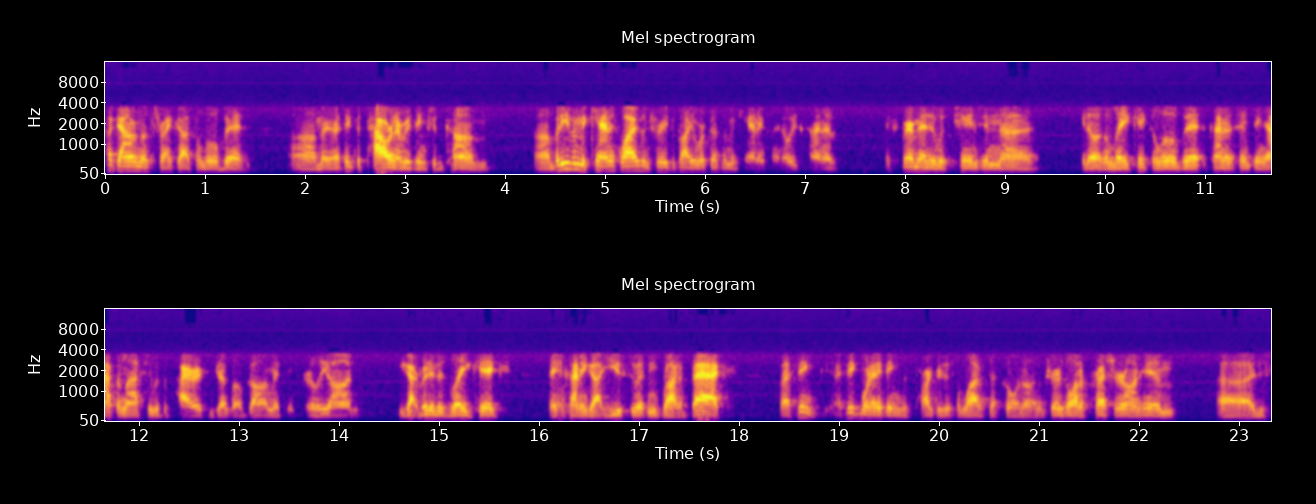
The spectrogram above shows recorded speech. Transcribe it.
cut down on those strikeouts a little bit, um, and I think the power and everything should come. Um, but even mechanic-wise, I'm sure he could probably work on some mechanics. I know he's kind of experimented with changing uh, you know, the leg kick a little bit. Kind of the same thing happened last year with the Pirates and Jung Gong. I think early on he got rid of his leg kick, then kind of got used to it and brought it back. But I think I think more than anything with Park, there's just a lot of stuff going on. I'm sure there's a lot of pressure on him. Uh, just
